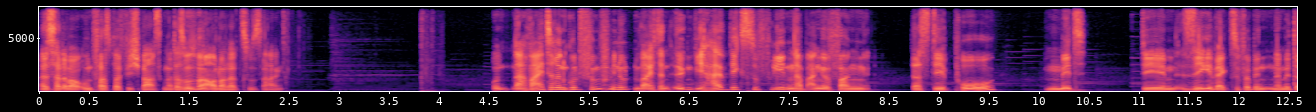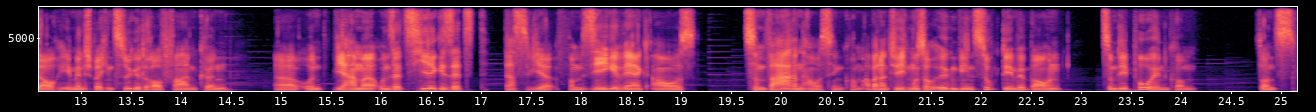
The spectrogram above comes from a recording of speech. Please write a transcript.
Es hat aber unfassbar viel Spaß gemacht. Das muss man auch noch dazu sagen. Und nach weiteren gut fünf Minuten war ich dann irgendwie halbwegs zufrieden und habe angefangen, das Depot mit dem Sägewerk zu verbinden, damit da auch eben entsprechend Züge drauf fahren können. Äh, und wir haben ja unser Ziel gesetzt, dass wir vom Sägewerk aus zum Warenhaus hinkommen. Aber natürlich muss auch irgendwie ein Zug, den wir bauen, zum Depot hinkommen. Sonst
